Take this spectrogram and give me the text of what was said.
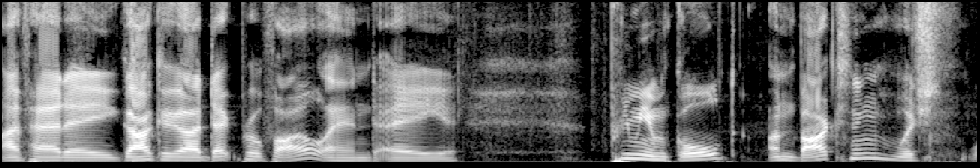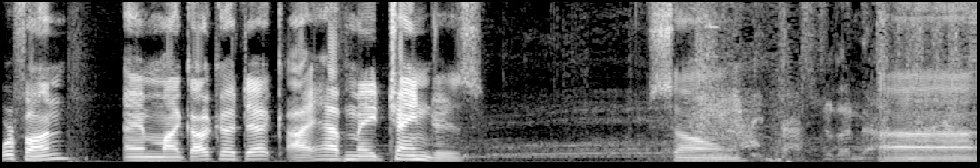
I've had a Gaga deck profile and a premium gold unboxing, which were fun and my Gaga deck, I have made changes. So, uh,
